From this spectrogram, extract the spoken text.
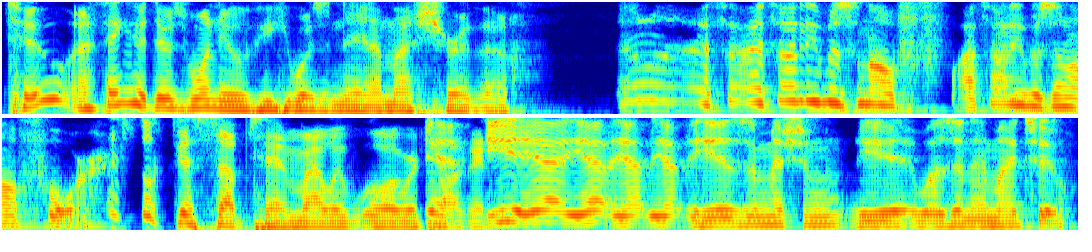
two? I think there's one who he wasn't in. I'm not sure though. I, don't I thought I thought he was in all. f- I thought he was in all four. Let's look this up, Tim. While, we, while we're Yeah, talking. yeah, yeah, yeah, yeah. He is a mission. He was in MI two.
